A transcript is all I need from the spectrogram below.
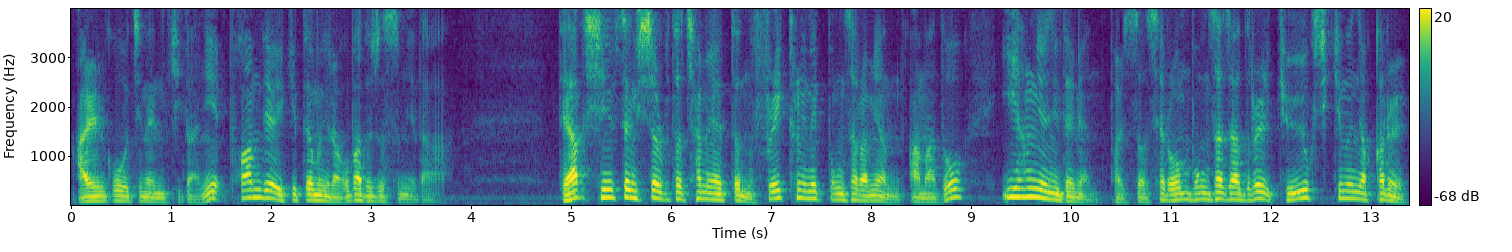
알고 지낸 기간이 포함되어 있기 때문이라고 받아줬습니다. 대학 신입생 시절부터 참여했던 free clinic 봉사라면 아마도 2학년이 되면 벌써 새로운 봉사자들을 교육시키는 역할을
